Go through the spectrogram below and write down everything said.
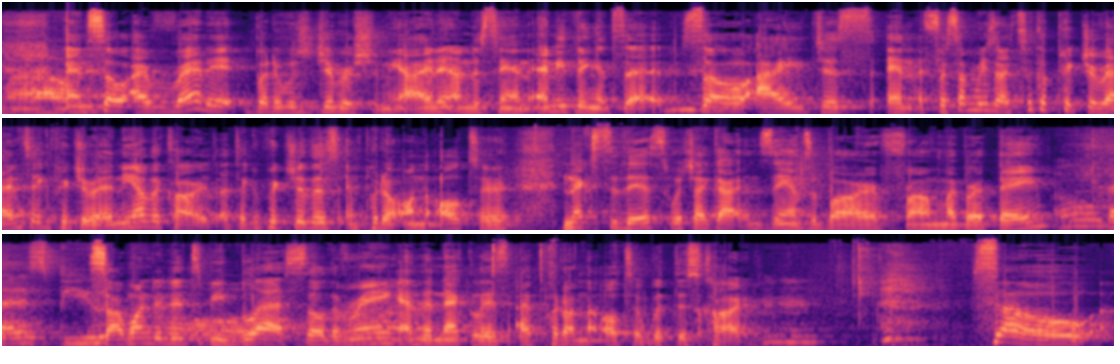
Wow. And so I read it, but it was gibberish to me. I didn't understand anything it said. Mm-hmm. So I just, and for some reason, I took a picture of it. I didn't take a picture of any other cards. I took a picture of this and put it on the altar next to this, which I got in Zanzibar from my birthday. Oh, that is beautiful. So I wanted it to be blessed. So the ring and the necklace I put on the altar with this card. Mm-hmm. So,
